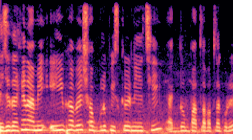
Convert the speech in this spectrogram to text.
এই যে দেখেন, আমি এইভাবে সবগুলো পিস করে নিয়েছি, একদম পাতলা পাতলা করে।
